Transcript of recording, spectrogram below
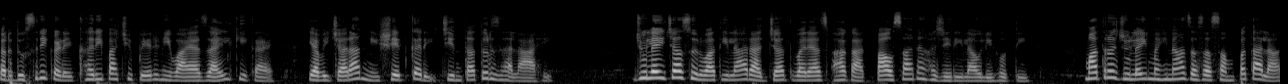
तर दुसरीकडे खरीपाची पेरणी वाया जाईल की काय या विचारांनी शेतकरी चिंतातूर झाला आहे. जुलैच्या सुरुवातीला राज्यात बऱ्याच भागात पावसानं हजेरी लावली होती. मात्र जुलै महिना जसा संपत आला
